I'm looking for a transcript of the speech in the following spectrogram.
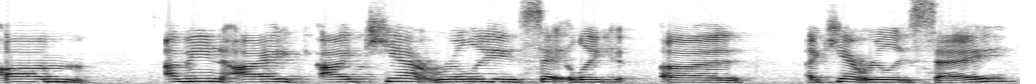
Um. I mean, I I can't really say like uh I can't really say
